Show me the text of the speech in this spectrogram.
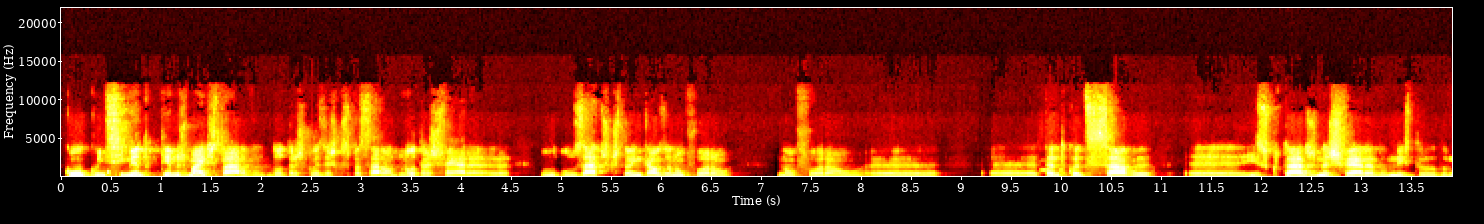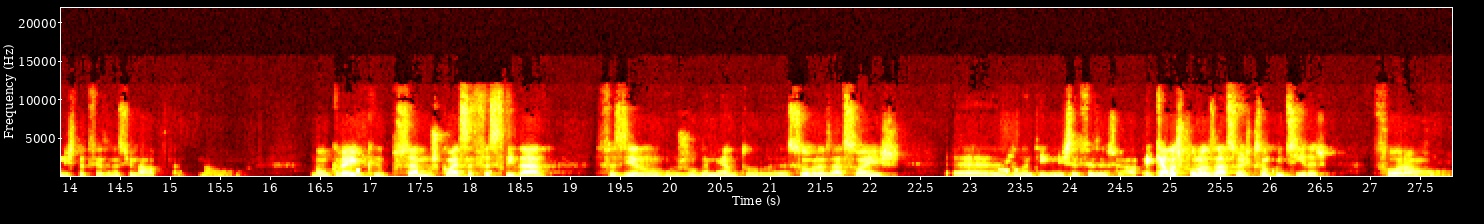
com o conhecimento que temos mais tarde de outras coisas que se passaram noutra esfera. Os atos que estão em causa não foram, não foram tanto quanto se sabe, executados na esfera do Ministro, do Ministro da Defesa Nacional. Portanto, não, não creio que possamos, com essa facilidade, fazer um, julgamento sobre as ações uh, do antigo Ministro da Defesa Nacional. Aquelas que foram as ações que são conhecidas foram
